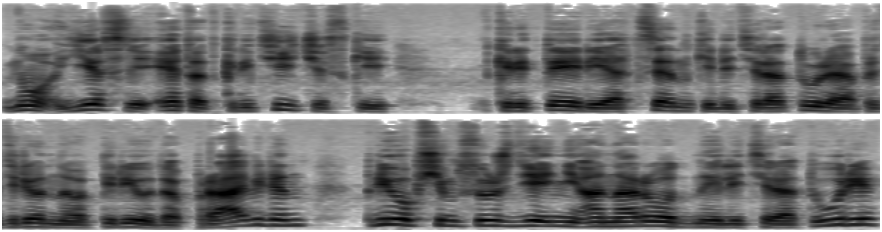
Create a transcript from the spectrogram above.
Но если этот критический критерий оценки литературы определенного периода правилен при общем суждении о народной литературе,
